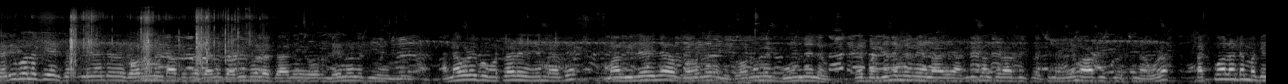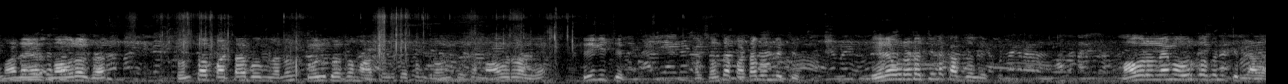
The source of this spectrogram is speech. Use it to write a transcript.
గరీబ్ వాళ్ళకి ఇవ్వండి సార్. లేదంటే గవర్నమెంట్ ఆఫీసర్ కానీ గరీబ్ వాళ్ళకి కానీ ఎవరు లేని వాళ్ళకి ఇవ్వండి అన్న కూడా ఇప్పుడు కొట్లాడేది ఏంటంటే మా విలేజ్లో గవర్నమెంట్ గవర్నమెంట్ భూములే లేవు. రేపు పొద్దున్న మేము ఏమైనా అగ్రికల్చర్ ఆఫీస్కి వచ్చినా ఏం ఆఫీస్కి వచ్చినా కూడా కట్టుకోవాలంటే మాకు మా సార్? ఊరు సార్ సొంత పట్టా భూములను స్కూల్ కోసం హాస్టల్ కోసం గ్రౌండ్ కోసం మా ఊరు వాళ్ళే ఫ్రీగా ఇచ్చారు వాళ్ళు సొంత పట్టాభూములు ఇచ్చారు వేరే ఊరు వచ్చింటే కబ్జాలు చేస్తారు మా ఊరు ఏమో ఊరికోసం ఇచ్చారు కాదు.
